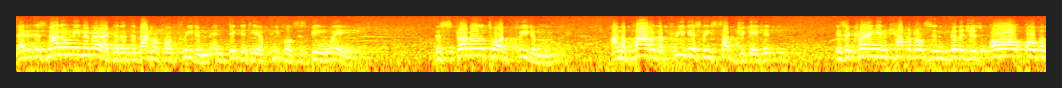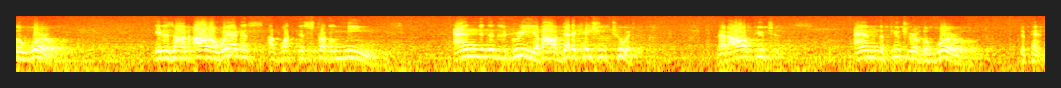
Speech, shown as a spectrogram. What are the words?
that it is not only in America that the battle for freedom and dignity of peoples is being waged, the struggle toward freedom on the part of the previously subjugated is occurring in capitals and villages all over the world. It is on our awareness of what this struggle means and in the degree of our dedication to it that our futures and the future of the world depend.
